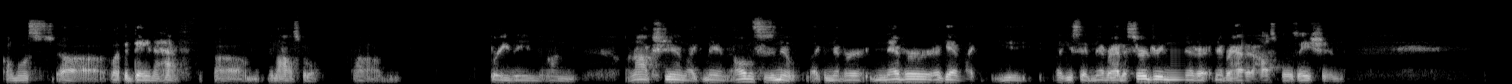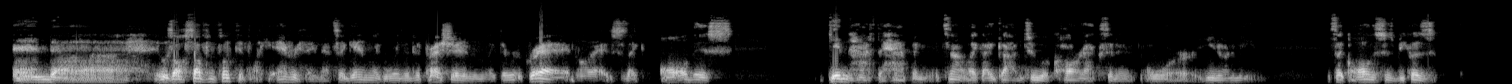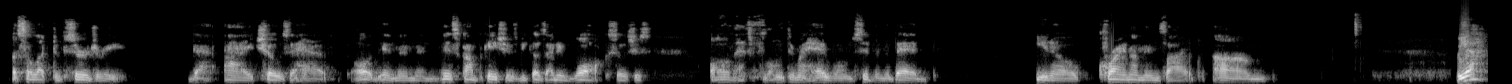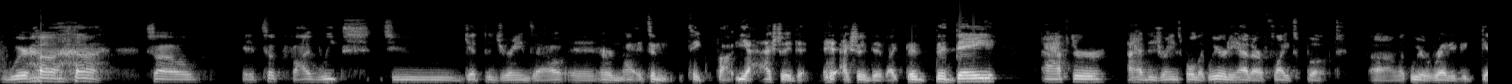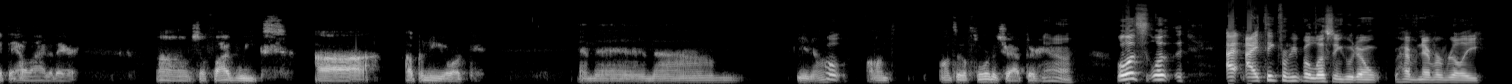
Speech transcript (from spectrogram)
almost uh, like a day and a half um, in the hospital, um, breathing on on oxygen. Like man, all this is new. Like never, never again. Like you, like you said, never had a surgery, never, never had a hospitalization, and uh, it was all self inflicted. Like everything. That's again like where the depression like the regret and all that. It's like all this didn't have to happen. It's not like I got into a car accident or you know what I mean. It's like all this is because a selective surgery that I chose to have. All and then, then this complication is because I didn't walk. So it's just all that's flowing through my head while I'm sitting in the bed, you know, crying on the inside. Um, but yeah, we're uh, so it took five weeks to get the drains out, and or not, it didn't take five. Yeah, actually, it did. It actually did. Like the the day after I had the drains pulled, like we already had our flights booked. Uh, like we were ready to get the hell out of there. Um, so five weeks uh, up in New York, and then um, you know well, on onto the Florida chapter. Yeah. Well, let's. Let, I, I think for people listening who don't have never really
